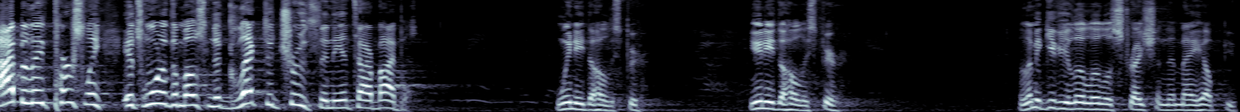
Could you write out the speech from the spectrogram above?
I believe personally it's one of the most neglected truths in the entire Bible. We need the Holy Spirit. You need the Holy Spirit. Let me give you a little illustration that may help you.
